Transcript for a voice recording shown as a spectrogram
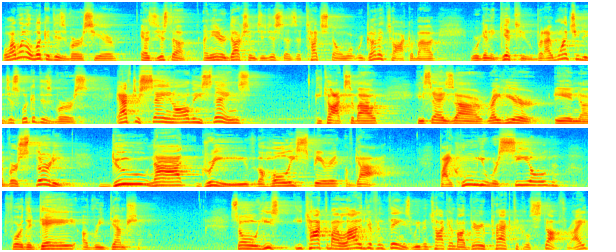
Well, I want to look at this verse here as just a, an introduction to just as a touchstone, what we're going to talk about, we're going to get to. But I want you to just look at this verse. After saying all these things, he talks about, he says uh, right here in uh, verse 30, do not grieve the Holy Spirit of God, by whom you were sealed for the day of redemption. So he's, he talked about a lot of different things. We've been talking about very practical stuff, right?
